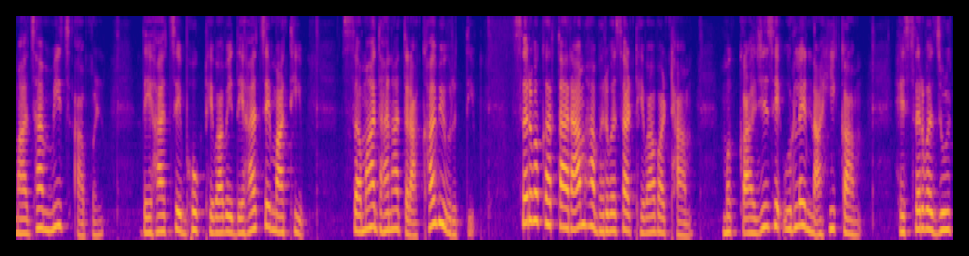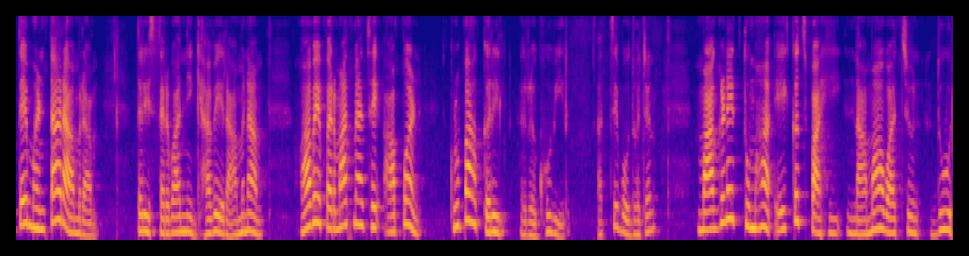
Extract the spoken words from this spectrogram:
माझा मीच आपण. देहाचे भोग ठेवावे देहाचे माथी. समाधानात राखावी वृत्ती. सर्व करता राम हा भरवसा ठेवावा ठाम. मग काळजीचे उरले नाही काम. हे सर्व जुळते म्हणता राम राम. तरी सर्वांनी घ्यावे रामनाम. व्हावे परमात्म्याचे आपण कृपा करील रघुवीर. आजचे बोधवचन. मागणे तुम्हा एकच पाही नामा वाचून दूर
